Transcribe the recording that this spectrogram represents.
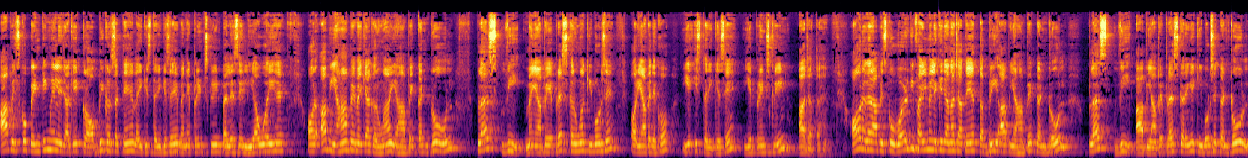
आप इसको पेंटिंग में ले जाके क्रॉप भी कर सकते हैं लाइक इस तरीके से मैंने प्रिंट स्क्रीन पहले से लिया हुआ ही है। और अब यहाँ पे मैं क्या करूँगा, यहाँ पे कंट्रोल प्लस वी मैं यहाँ पे प्रेस करूँगा कीबोर्ड से, और यहाँ पे देखो, ये इस तरीके से ये प्रिंट स्क्रीन आ जाता है। और अगर आप इसको वर्ड की फ़ाइल में लेके जाना चाहते हैं, तब भी आप यहाँ पे कंट्रोल प्लस वी आप यहाँ पे प्रेस करेंगे कीबोर्ड से। कंट्रोल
